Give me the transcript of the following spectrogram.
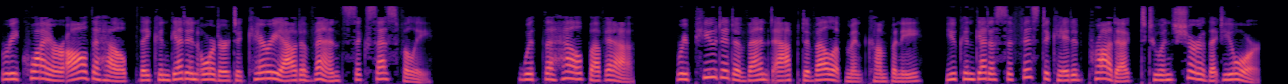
require all the help they can get in order to carry out events successfully. With the help of a reputed event app development company, you can get a sophisticated product to ensure that your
